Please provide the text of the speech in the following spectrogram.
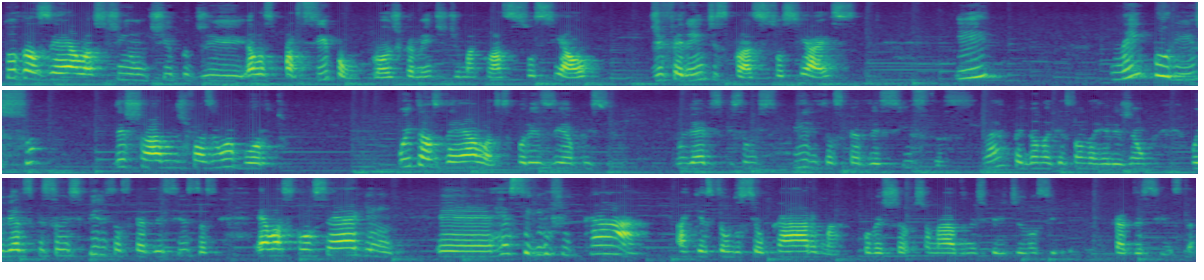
Todas elas tinham um tipo de. Elas participam, logicamente, de uma classe social, diferentes classes sociais. E nem por isso deixaram de fazer um aborto. Muitas delas, por exemplo, mulheres que são espíritas kardecistas, né? pegando a questão da religião, mulheres que são espíritas kardecistas, elas conseguem é, ressignificar a questão do seu karma, como é chamado no espiritismo kardecista.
